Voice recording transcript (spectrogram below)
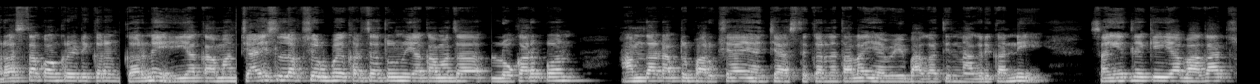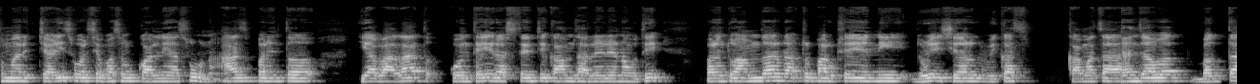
रस्ता कॉन्क्रिटीकरण करणे या कामात चाळीस लक्ष रुपये खर्चातून या कामाचा लोकार्पण. आमदार डॉक्टर फारुख शाह यांच्या हस्ते करण्यात आला. यावेळी भागातील नागरिकांनी सांगितले की या भागात सुमारे चाळीस वर्षापासून कॉलनी असून आजपर्यंत या भागात कोणत्याही रस्त्यांचे काम झालेले नव्हते. परंतु आमदार डॉक्टर फारुख शाह यांनी धुळे शहर विकास कामाचा झंझावत बघता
